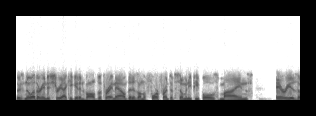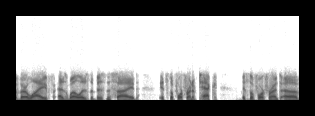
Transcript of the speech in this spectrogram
There's no other industry I could get involved with right now that is on the forefront of so many people's minds, areas of their life, as well as the business side. It's the forefront of tech it's the forefront of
